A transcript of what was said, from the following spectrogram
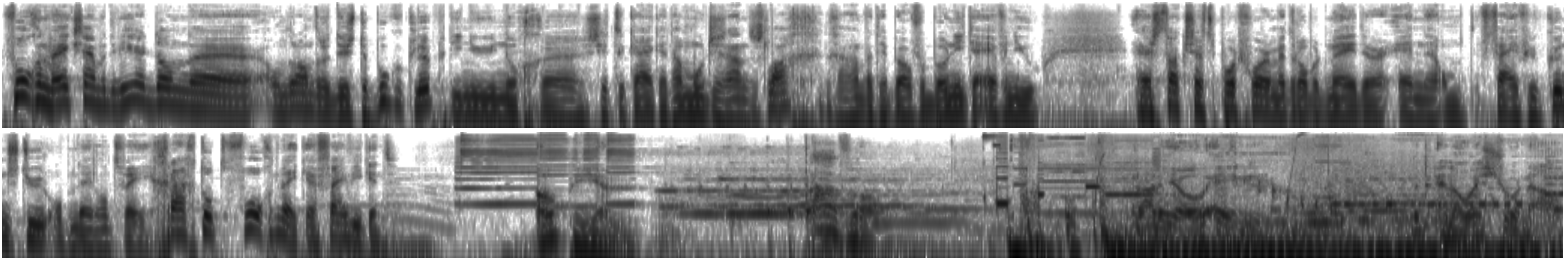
Volgende week zijn we er weer. Dan uh, onder andere dus de Boekenclub, die nu nog uh, zit te kijken. Dan moeten ze aan de slag. Dan gaan we het hebben over Bonita Avenue. Straks het Sportforum met Robert Meder. En om vijf uur kunstuur op Nederland 2. Graag tot volgende week en fijn weekend. Opium. Avro. Radio 1. Het NOS-journaal.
